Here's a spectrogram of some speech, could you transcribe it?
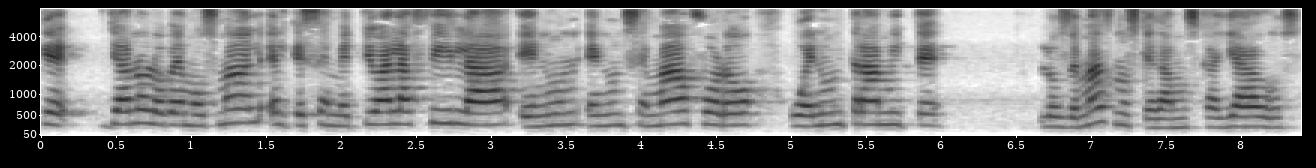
que ya no lo vemos mal, el que se metió a la fila en un, en un semáforo o en un trámite, los demás nos quedamos callados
